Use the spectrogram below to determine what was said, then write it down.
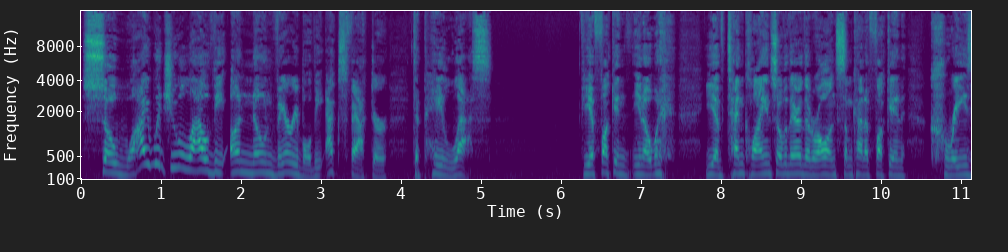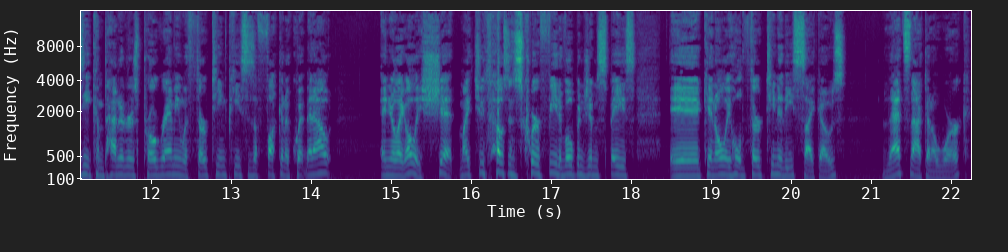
So, why would you allow the unknown variable, the X factor, to pay less? If you have fucking, you know, what you have 10 clients over there that are all in some kind of fucking crazy competitors programming with 13 pieces of fucking equipment out. And you're like, holy shit, my 2,000 square feet of open gym space, it can only hold 13 of these psychos. That's not going to work.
